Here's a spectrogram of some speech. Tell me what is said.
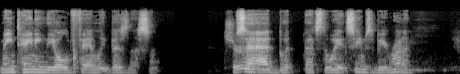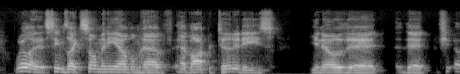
maintaining the old family business. And, Sure. Sad, but that's the way it seems to be running. Well, and it seems like so many of them have have opportunities, you know, that that uh,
